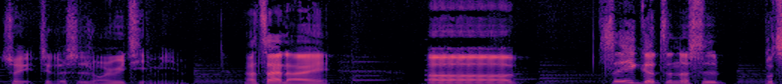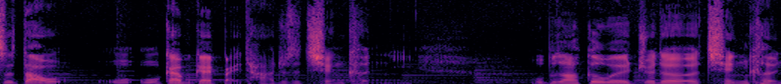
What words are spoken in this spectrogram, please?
所以这个是荣誉提名。那再来，呃，这个真的是不知道我我该不该摆他，就是钱肯尼。我不知道各位觉得钱肯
